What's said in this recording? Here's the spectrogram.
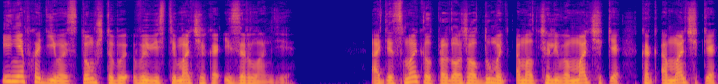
и необходимость в том, чтобы вывести мальчика из Ирландии. Отец Майкл продолжал думать о молчаливом мальчике, как о мальчике,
